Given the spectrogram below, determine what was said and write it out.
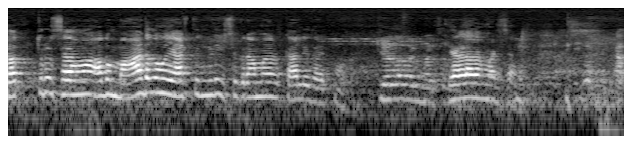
ಶತ್ರು ಸಮ, ಅದು ಮಾಡಿದ ಎರಡು ತಿಂಗಳಿಗೆ ಸಿದ್ದರಾಮಯ್ಯ ಕಾಲಿದಾಯ್ತು ನೋಡಿ ಕೇರಳದಾಗ ಮಾಡ್ಸ್ಯಾರ. ಆ?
